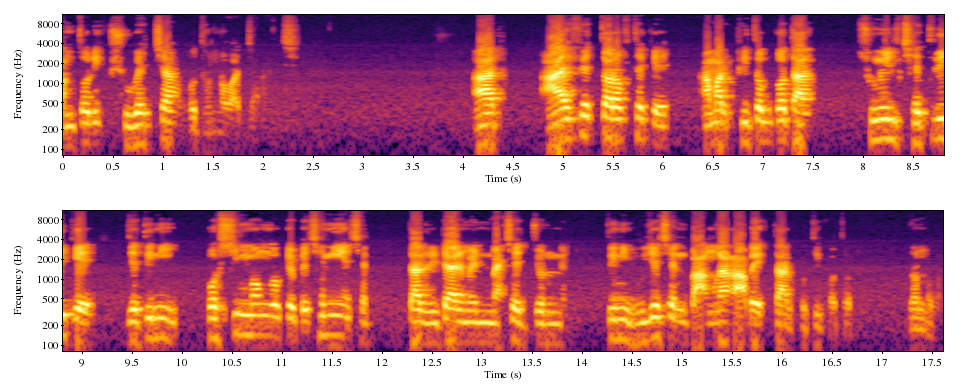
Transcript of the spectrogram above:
আন্তরিক শুভেচ্ছা ও ধন্যবাদ জানাচ্ছি। আর আইএফ এর তরফ থেকে আমার কৃতজ্ঞতা সুনীল ছেত্রীকে যে তিনি পশ্চিমবঙ্গকে বেছে নিয়েছেন তার রিটায়ারমেন্ট ম্যাচের জন্য। তিনি বুঝেছেন বাংলার আবেগ তার প্রতি কতটা। ধন্যবাদ।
